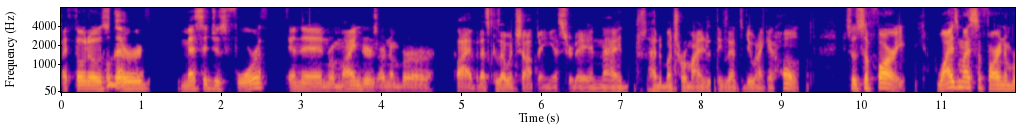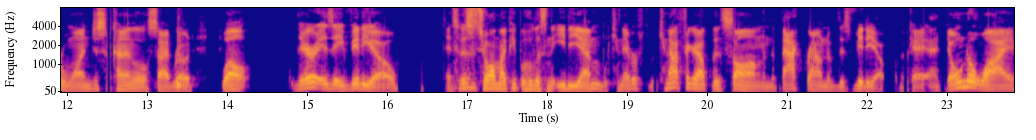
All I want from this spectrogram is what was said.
My photos okay. third, messages fourth, and then reminders are number But that's because I went shopping yesterday and I had a bunch of reminders of things I have to do when I get home. So Safari, why is my Safari number one? Just a kind of little side road. Well, there is a video, and so this is to all my people who listen to EDM. We can never, we cannot figure out the song and the background of this video. Okay, I don't know why.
